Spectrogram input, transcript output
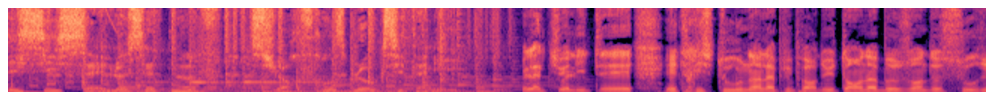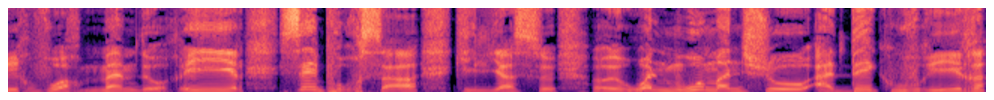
Ici, c'est le 7-9 sur France Bleu Occitanie. L'actualité est tristoune, hein. la plupart du temps on a besoin de sourire, voire même de rire. C'est pour ça qu'il y a ce euh, One Woman Show à découvrir.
